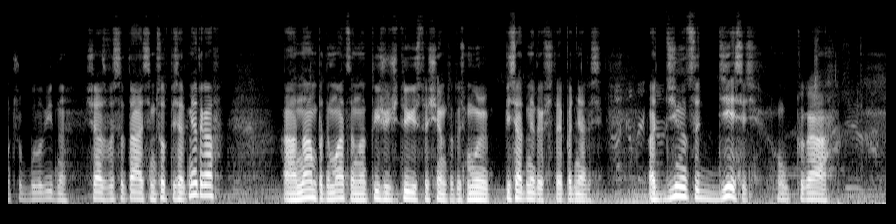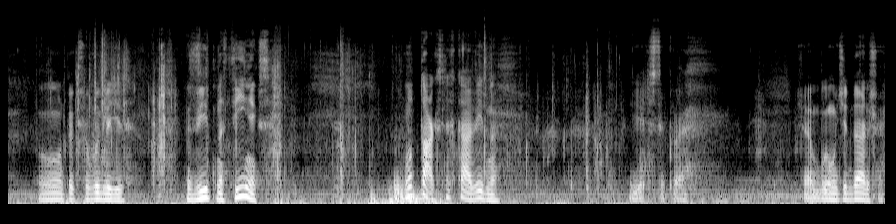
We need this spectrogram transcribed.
Вот, чтобы было видно. Сейчас высота 750 метров, а нам подниматься на 1400 с чем-то. То есть мы 50 метров, считай, поднялись. 11.10 утра. Вот как все выглядит. Вид на Феникс. Ну так, слегка видно. Есть такое. Сейчас будем идти дальше.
